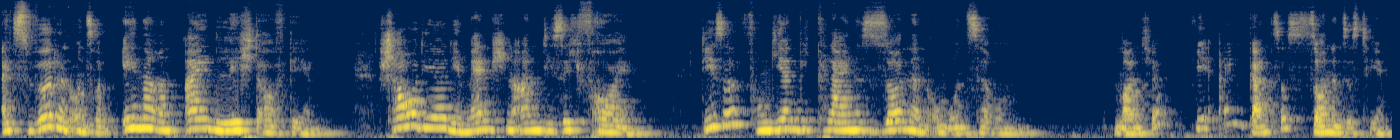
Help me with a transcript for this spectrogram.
als würde in unserem Inneren ein Licht aufgehen. Schau dir die Menschen an, die sich freuen. Diese fungieren wie kleine Sonnen um uns herum. Manche wie ein ganzes Sonnensystem.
